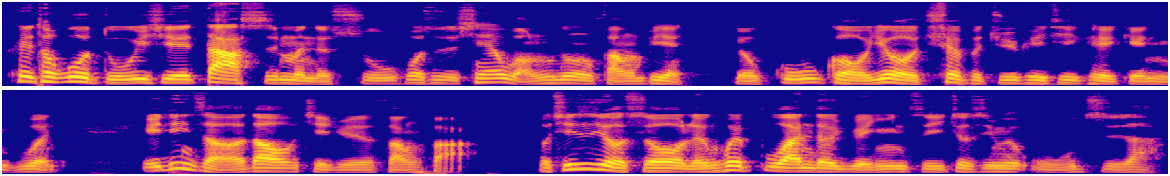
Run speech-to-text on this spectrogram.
可以透过读一些大师们的书，或是现在网络那么方便，有 Google 又有 ChatGPT 可以给你问，一定找得到解决的方法。我其实有时候人会不安的原因之一，就是因为无知啊。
